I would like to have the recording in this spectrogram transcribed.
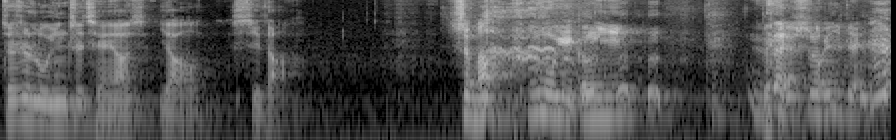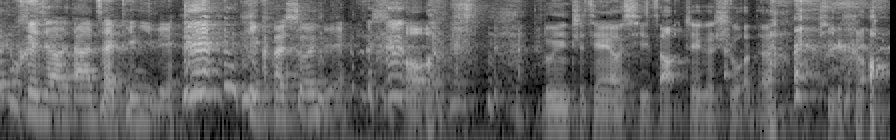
就是录音之前要要洗澡。什么？沐浴更衣，你再说一遍，我很想让大家再听一遍，你快说一遍。哦，录音之前要洗澡，这个是我的 癖好。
